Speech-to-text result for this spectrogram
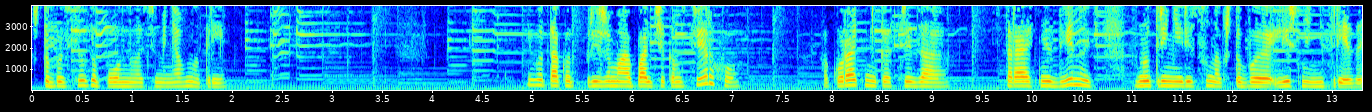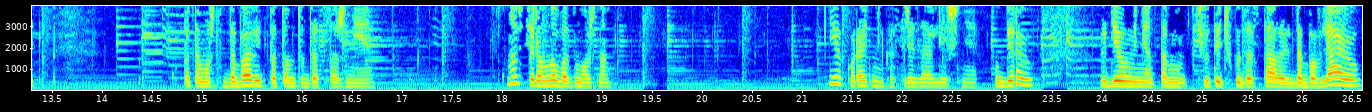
чтобы все заполнилось у меня внутри. И вот так вот прижимаю пальчиком сверху, аккуратненько срезаю стараясь не сдвинуть внутренний рисунок, чтобы лишнее не срезать, потому что добавить потом туда сложнее. Но все равно возможно. И аккуратненько срезаю лишнее. Убираю, где у меня там чуточку досталось, добавляю,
